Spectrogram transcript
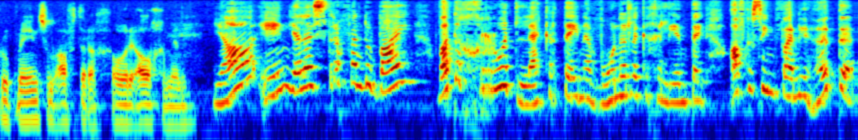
groep mense om af te rig oor die algemeen. Ja, en jy is terug van Dubai. Wat 'n groot lekkerte en 'n wonderlike geleentheid afgesien van die hitte.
